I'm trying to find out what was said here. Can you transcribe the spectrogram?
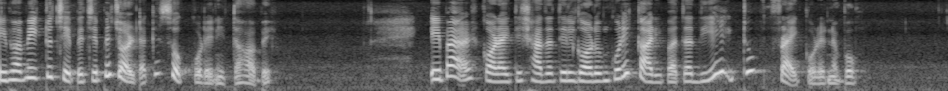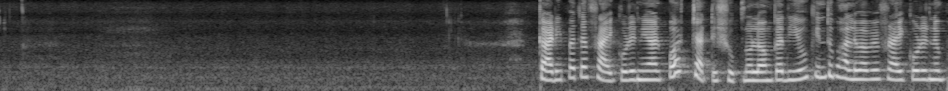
এইভাবে একটু চেপে চেপে জলটাকে সোক করে নিতে হবে। এবার কড়াইতে সাদা তেল গরম করে কারি পাতা দিয়ে একটু ফ্রাই করে নেব। কারি পাতা ফ্রাই করে নেওয়ার পর চারটে শুকনো লঙ্কা দিয়েও কিন্তু ভালোভাবে ফ্রাই করে নেব।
